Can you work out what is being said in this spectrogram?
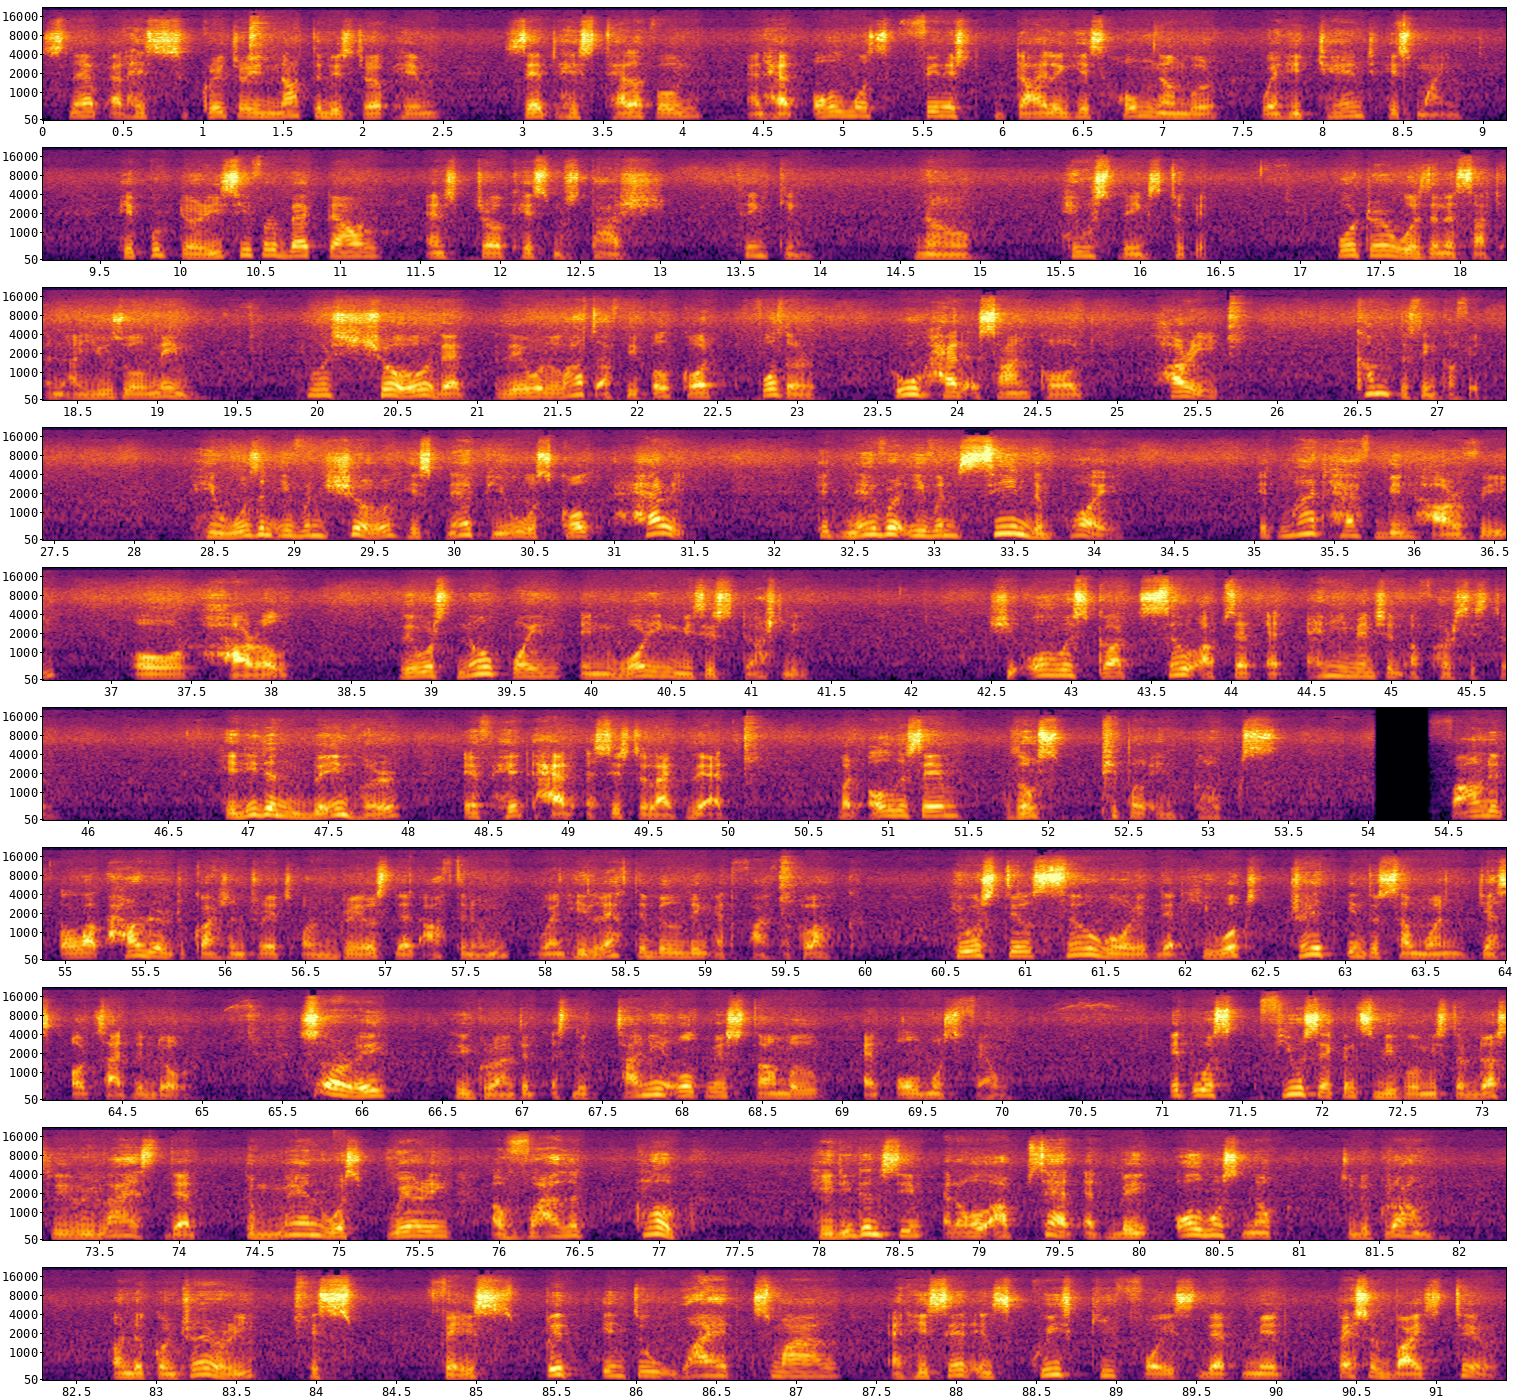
snapped at his secretary not to disturb him, set his telephone, and had almost finished dialing his home number when he changed his mind. He put the receiver back down and stroked his mustache, thinking, no, he was being stupid. Potter wasn't a, such an unusual name. He was sure that there were lots of people called Potter who had a son called Harry. Come to think of it, he wasn't even sure his nephew was called Harry. He'd never even seen the boy. It might have been Harvey or Harold. There was no point in worrying Mrs. Dursley. She always got so upset at any mention of her sister. He didn't blame her if he'd had a sister like that, but all the same, those people in cloaks. Found it a lot harder to concentrate on drills that afternoon when he left the building at 5 o'clock. He was still so worried that he walked straight into someone just outside the door. Sorry, he grunted as the tiny old man stumbled and almost fell. It was a few seconds before Mr. Dursley realized that the man was wearing a violet cloak. He didn't seem at all upset at being almost knocked to the ground. On the contrary, his face split into wide smile and he said in squeaky voice that made passerby stare.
